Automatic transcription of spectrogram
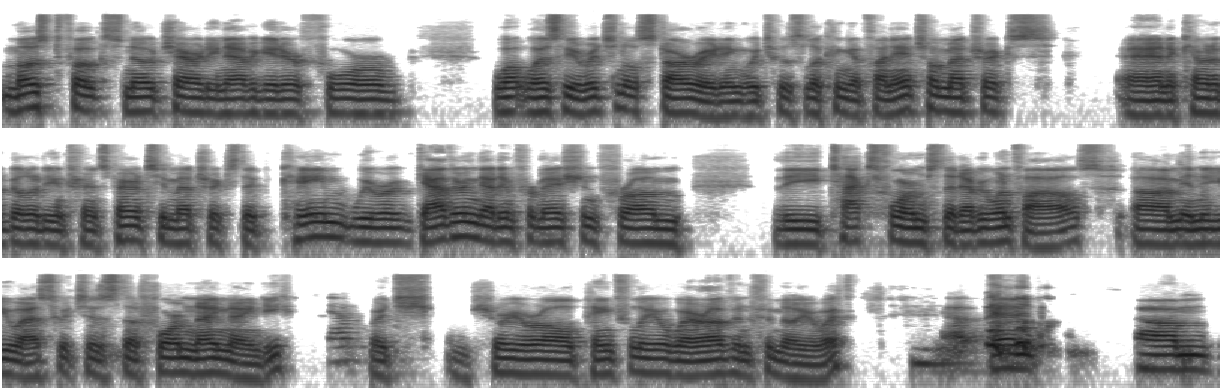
most folks know Charity Navigator for what was the original star rating, which was looking at financial metrics and accountability and transparency metrics that came. We were gathering that information from the tax forms that everyone files um, in the US, which is the Form 990, yep. which I'm sure you're all painfully aware of and familiar with. Yep. and um,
